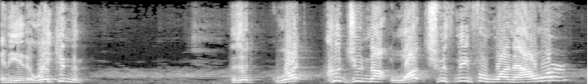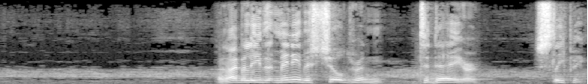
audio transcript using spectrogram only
And he had awakened them. He said, What? Could you not watch with me for one hour? And I believe that many of his children today are sleeping.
